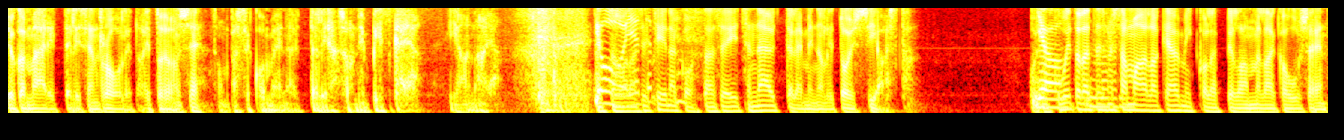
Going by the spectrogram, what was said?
joka määritteli sen roolin. Tai toi on se, se onpa se komea näyttelijä, se on niin pitkä ja ihana. Ja, Joo, ja sit te- siinä kohtaa se itse näytteleminen oli toissijasta. Joo, kuvitella, että esimerkiksi ymmärrän. samalla käy Mikko Leppilammella aika usein.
